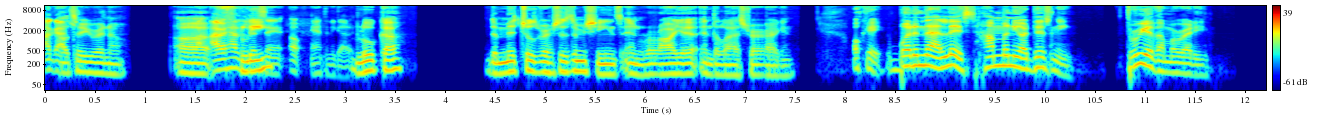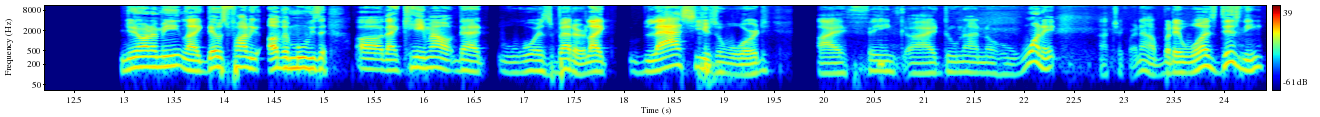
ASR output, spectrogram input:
I got I'll you. tell you right now. Uh, I have Flee, this. saying- Oh, Anthony got it. Luca, The Mitchells versus the Machines, and Raya and the Last Dragon. Okay, but in that list, how many are Disney? Three of them already. You know what I mean? Like there was probably other movies that uh that came out that was better. Like last year's award, I think I do not know who won it. I'll check right now, but it was Disney.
